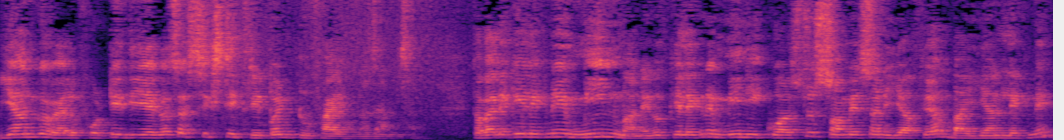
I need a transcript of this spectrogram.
यनको भ्यालु फोर्टी दिएको छ sixty three point two five हुन जान्छ। तपाईँले के लेख्ने? मिन भनेको के लेख्ने? Mean equals to summation FM by N लेख्ने।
